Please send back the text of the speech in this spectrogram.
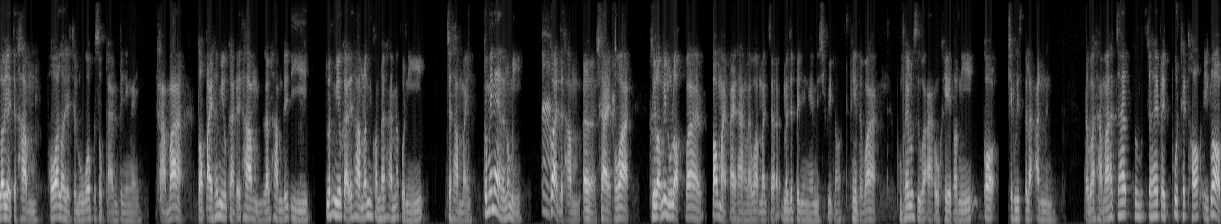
เราอยากจะทำเพราะว่าเราอยากจะรู้ว่าประสบการณ์มันเป็นยังไง ถามว่า ต่อไปถ้ามีโอกาสได้ทำแล้วทำได้ดี แล้วมีโอกาสได้ทำแล้วมีความท้าทายมากกว่านี้ จะทำไหมก็ไม่แน่นะน้องหมีอ่าก็อาจจะทำเออใช่ เพราะว่าคือเราไม่รู้หรอกว่าเป้าหมายปลายทางแล้วว่ามันจะมันจะเป็นยังไงในชีวิตเนาะเพียงแต่ว่าผมแค่รู้สึกว่าอะโอเค ตอนนี้ก็เช็คลิสต์ไปละอันหนึ่งแต่ว่าถามว่าจะจะให้ไปพูดเท็ดทอ k อีกรอบ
